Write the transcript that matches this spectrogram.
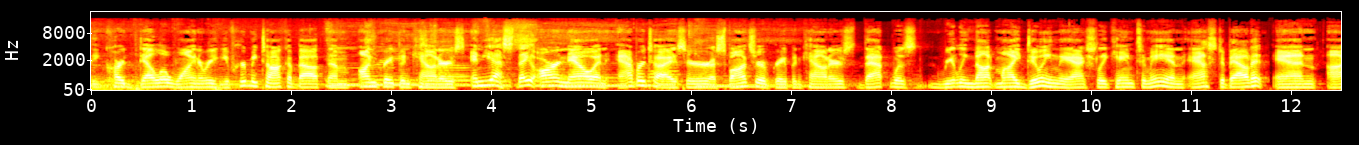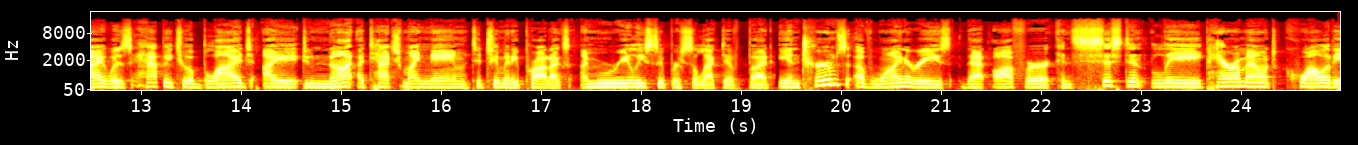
the Cardella Winery. You've heard me talk about them on Grape Encounters, and yes, they are now an advertiser, a sponsor of Grape Encounters. That was really not my doing. They actually came to me and asked about it, and I was happy to oblige. I do not attach my name to too many products. I'm really super selective, but in terms of wineries that offer consistently paramount quality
